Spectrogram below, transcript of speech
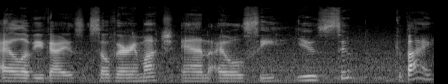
I love you guys so very much and I will see you soon. Goodbye.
